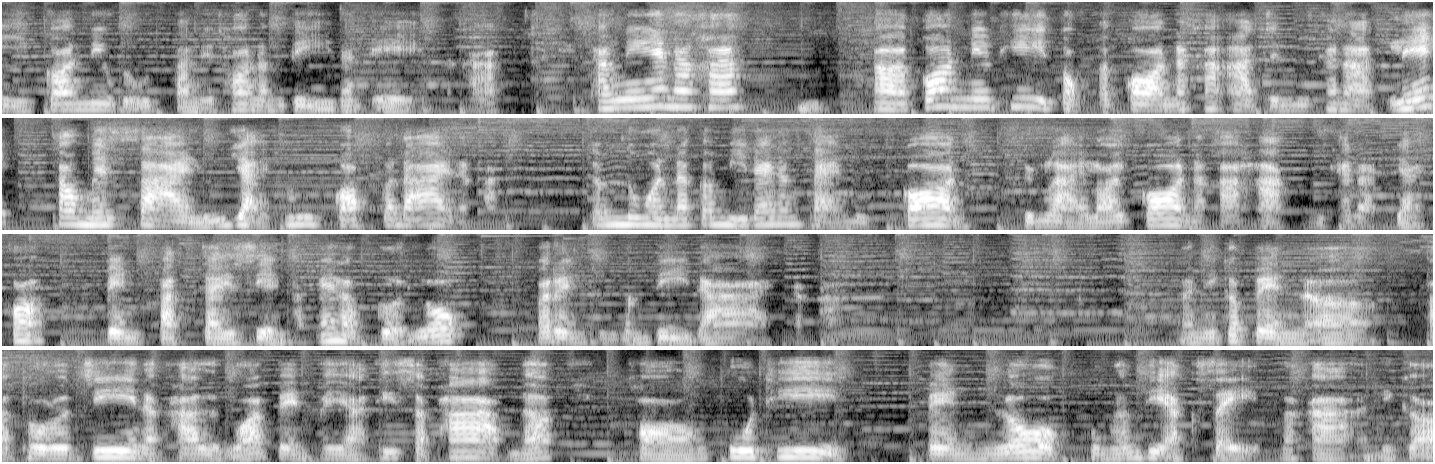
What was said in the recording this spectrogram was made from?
มีก้อนนิ่วไปอุดตันในท่อน้ำดีนั่นเองนะคะ ทั้งนี้นะคะก้อนนิ้วที่ตกตะกอนนะคะ อาจจะมีขนาดเล็กเท่าเม็ดทราย หรือใหญ่เท่าลูกกอล์ฟก็ได้นะคะจำนวนนะก็มีได้ตั้งแต่หนึ่งก้อนถึงหลายร้อยก้อนนะคะ หากมีขนาดใหญ่ก็เป็นปัจจัยเสี่ยงทำให้เราเกิดโรคมะเร็งถุงน้ำดีได้นะคะ อันนี้ก็เป็นเอ่อ pathology นะคะ หรือว่าเป็นพยาธิสภาพเนาะของผู้ที่เป็นโรคถุงน้ำดีอักเสบนะคะ อันนี้ก็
